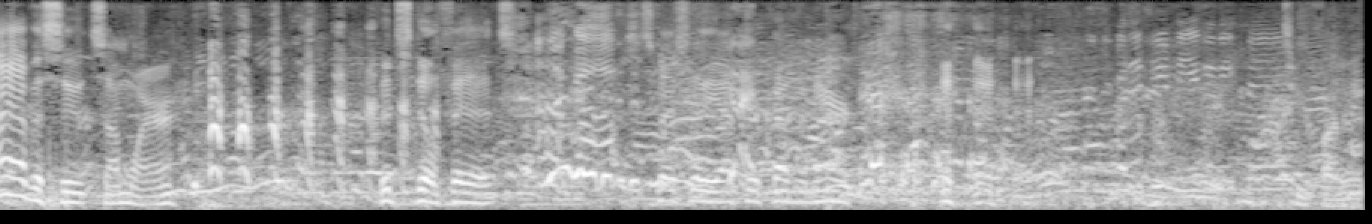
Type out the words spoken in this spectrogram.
I have a suit somewhere. It still fits, Oh, especially after coming here. But if you need anything, Too funny.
